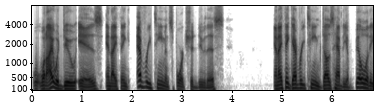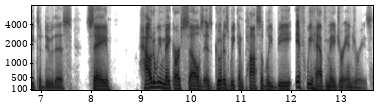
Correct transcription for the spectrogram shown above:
What I would do is, and I think every team in sports should do this, and I think every team does have the ability to do this, say, how do we make ourselves as good as we can possibly be if we have major injuries?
